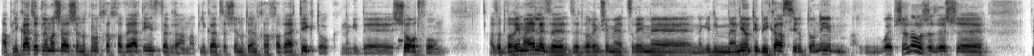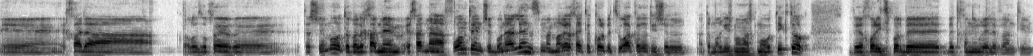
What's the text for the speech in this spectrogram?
אפליקציות למשל שנותנות לך חוויית אינסטגרם, אפליקציה שנותנת לך חוויית טיק טוק, נגיד short form. אז הדברים האלה זה, זה דברים שמייצרים, אה, נגיד אם מעניין אותי בעיקר סרטונים על web שלוש, אז יש אה, אה, אחד ה... כבר לא זוכר את השמות, אבל אחד מהם, אחד מה front-end שבונה ה Lens מראה לך את הכל בצורה כזאת של, אתה מרגיש ממש כמו טיק טוק, ויכול לצפות בתכנים רלוונטיים.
